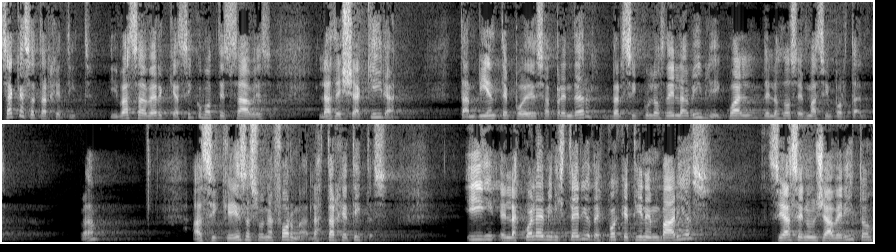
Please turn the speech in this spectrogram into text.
saca esa tarjetita y vas a ver que así como te sabes las de Shakira, también te puedes aprender versículos de la Biblia y cuál de los dos es más importante. Así que esa es una forma, las tarjetitas. Y en la escuela de ministerio, después que tienen varias, se hacen un llaverito,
